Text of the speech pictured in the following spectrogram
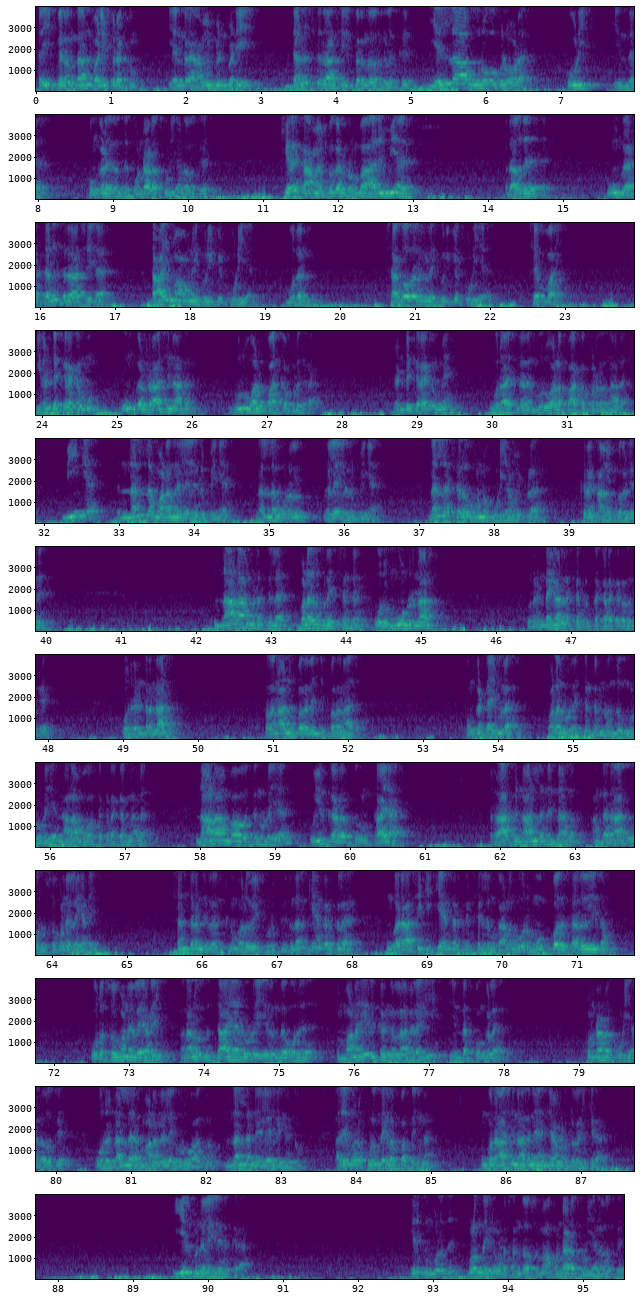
தை பிறந்தால் வழி பிறக்கும் என்ற அமைப்பின்படி தனுசு ராசியில் பிறந்தவர்களுக்கு எல்லா உறவுகளோட கூடி இந்த பொங்கலை வந்து கொண்டாடக்கூடிய அளவுக்கு கிரக அமைப்புகள் ரொம்ப அருமையாக இருக்குது அதாவது உங்கள் தனுசு ராசியில் தாய்மாவனை குறிக்கக்கூடிய புதன் சகோதரர்களை குறிக்கக்கூடிய செவ்வாய் இரண்டு கிரகமும் உங்கள் ராசிநாதன் குருவால் பார்க்கப்படுகிறார். ரெண்டு கிரகமே உங்கள் ராசிநாதன் குருவால் பார்க்கப்படுறதுனால நீங்கள் நல்ல மனநிலையில் இருப்பீங்க நல்ல உடல் நிலையில் இருப்பீங்க நல்ல செலவு பண்ணக்கூடிய அமைப்பில் கிரக அமைப்புகள் இருக்குது நாலாம் இடத்துல வளர்புரை சந்திரன் ஒரு மூன்று நாள். ஒரு ரெண்டே கால் நட்சத்திரத்தை கடக்கிறதுக்கு ஒரு ரெண்டரை நாள். பதினாலு பதினஞ்சு பதினாறு. உங்கள் டைமில் வளர்வுரை சந்திரன் வந்து உங்களுடைய நாலாம் பாவத்தை கடக்கிறதுனால நாலாம் பாவத்தினுடைய உயிர்காரத்துவம் தாயார். ராகு நாளில் நின்னாலும் அந்த ராகு ஒரு சுபநிலை அடையும். சந்திரனில் இருக்கும் வலுவை பொறுத்து. இருந்தாலும் கேந்திரத்தில் உங்கள் ராசிக்கு கேந்திரத்தில் செல்லும் காலம் ஒரு முப்பது சதவீதம். ஒரு சுபநிலை அடையும். அதனால் வந்து தாயாருடைய இருந்த ஒரு மன இறுக்கங்கள்லாம் விலகி இந்த பொங்கலை கொண்டாடக்கூடிய அளவுக்கு ஒரு நல்ல மனநிலை உருவாகும். நல்ல நிலையில் இருக்கும். அதே மாதிரி குழந்தைகளை பார்த்தீங்கன்னா உங்கள் ராசிநாதனே அஞ்சாம் இடத்துல நிற்கிறார் இயல்பு நிலையில் இருக்கிறார். இருக்கும் பொழுது குழந்தைகளோட சந்தோஷமாக கொண்டாடக்கூடிய அளவுக்கு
